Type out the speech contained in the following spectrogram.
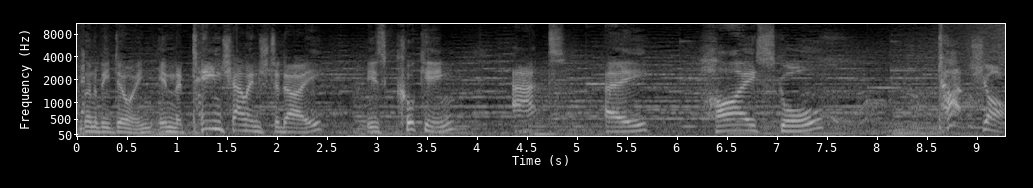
I'm going to be doing in the Team Challenge today is cooking at a high school tuck shop.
